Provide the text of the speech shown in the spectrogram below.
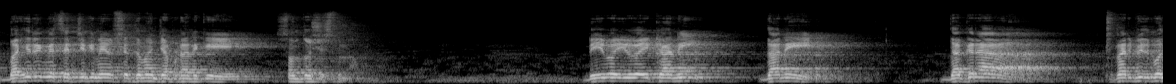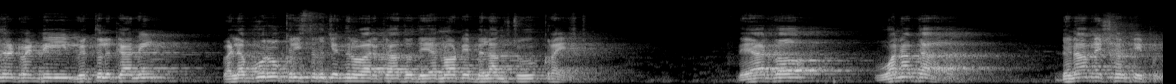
బహిరంగ చర్చకి మేము సిద్ధమని చెప్పడానికి సంతోషిస్తున్నాం. బీవైయుఐ కానీ దాని దగ్గర తరబిది పొందినటువంటి వ్యక్తులు కానీ వాళ్ళెవ్వరూ క్రీస్తుకు చెందిన వారు కాదు. They are not a belongs to Christ they are the one of the denominational people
